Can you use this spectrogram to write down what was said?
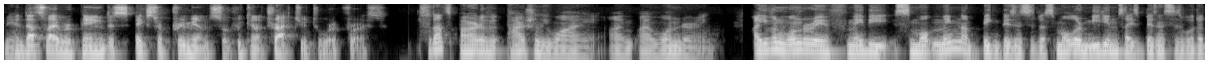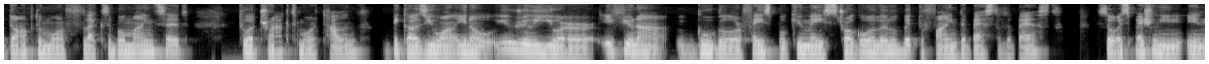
Yeah. And that's why we're paying this extra premium so that we can attract you to work for us. So that's part of it, partially why I'm, I'm wondering. I even wonder if maybe small, maybe not big businesses, but smaller, medium sized businesses would adopt a more flexible mindset to attract more talent because you want you know usually you're if you're not google or facebook you may struggle a little bit to find the best of the best. So especially in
